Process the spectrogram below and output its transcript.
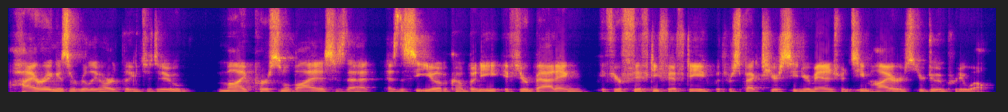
Hiring is a really hard thing to do my personal bias is that as the CEO of a company, if you're batting, if you're 50 50 with respect to your senior management team hires, you're doing pretty well.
